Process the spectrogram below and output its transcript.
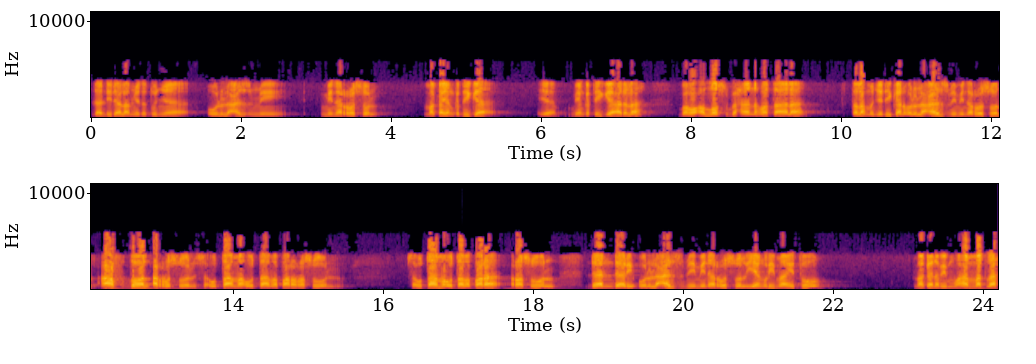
dan di dalamnya tentunya ulul azmi minar rusul. Maka yang ketiga ya, yang ketiga adalah bahwa Allah Subhanahu wa taala telah menjadikan ulul azmi minar rusul afdal ar-rusul, seutama-utama para rasul. Seutama-utama para rasul dan dari ulul azmi minar rusul yang lima itu maka Nabi Muhammad lah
